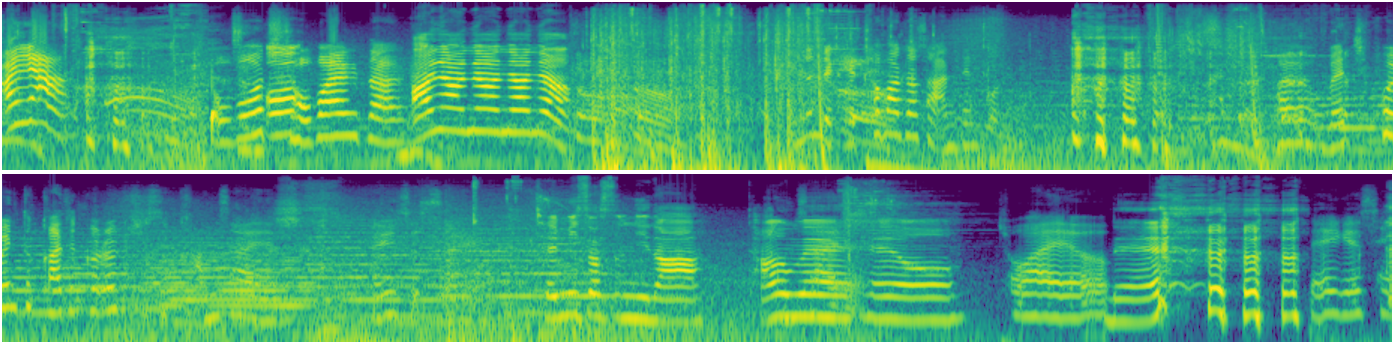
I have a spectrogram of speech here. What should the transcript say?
아야. 오버워치 어? 접어야겠다. 아니야 아니야 아니야 아니야. 있는데 개쳐 맞아서 안된 건데 아유 매치 포인트까지 끌어주셔서 감사해요 재밌었어요 재밌었습니다. 다음에 감사해요. 해요. 좋아요 네. 안녕히 계세요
